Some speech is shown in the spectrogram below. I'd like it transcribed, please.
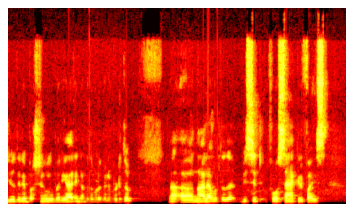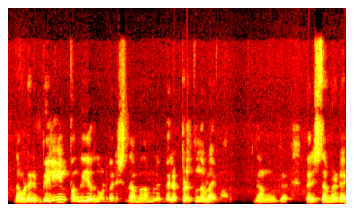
ജീവിതത്തിലെ പ്രശ്നങ്ങൾക്ക് പരിഹാരം കണ്ട് നമ്മൾ ബലപ്പെടുത്തും. നാലാമത്തത് വിസിറ്റ് ഫോർ സാക്രിഫൈസ് നമ്മുടെ ഒരു ബലിയിൽ പങ്കുചേർന്നുകൊണ്ട് പരിശുദ്ധ അമ്മ നമ്മളെ ബലപ്പെടുത്തുന്നവളായി മാറും. ഇതാണ് നമുക്ക് പരിശുദ്ധ അമ്മയുടെ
